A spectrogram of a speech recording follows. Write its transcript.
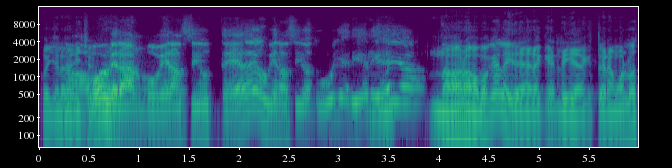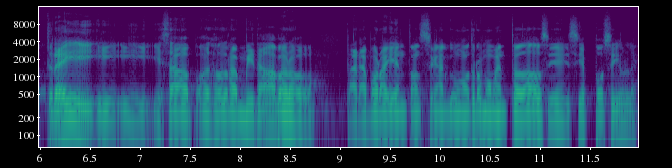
Pues yo le No, dicho. hubieran, hubieran sido ustedes, hubieran sido tú, Yeriel y ella. No, no, porque la idea era que la idea era que estuviéramos los tres y, y, y- y esa, esa otra invitada, pero estará por ahí entonces en algún otro momento dado, si, si es posible.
